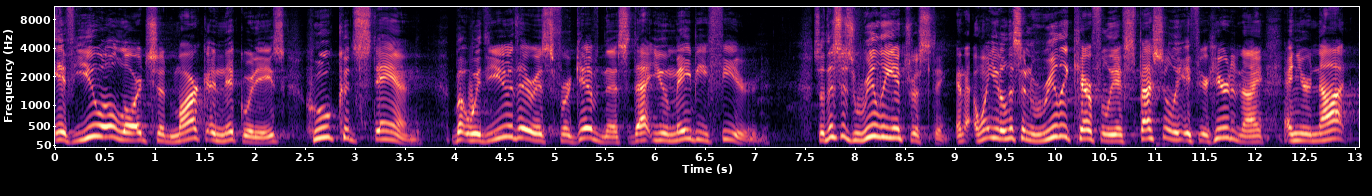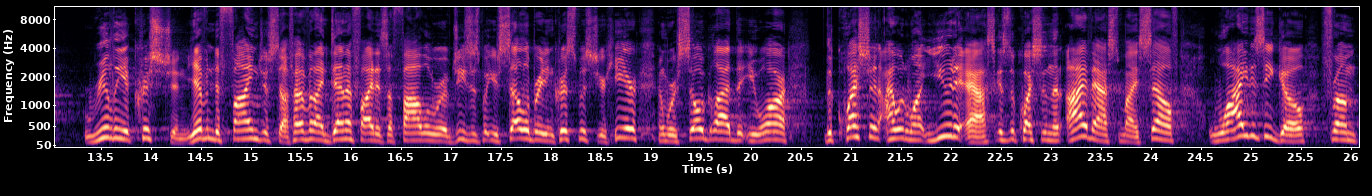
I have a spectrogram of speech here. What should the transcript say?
If you, O Lord, should mark iniquities, who could stand? But with you there is forgiveness that you may be feared. So, this is really interesting. And I want you to listen really carefully, especially if you're here tonight and you're not really a Christian. You haven't defined yourself, haven't identified as a follower of Jesus, but you're celebrating Christmas, you're here, and we're so glad that you are. The question I would want you to ask is the question that I've asked myself why does he go from,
